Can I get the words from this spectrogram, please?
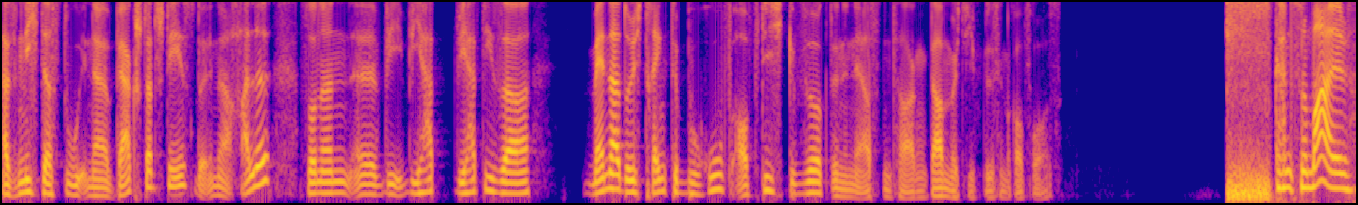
Also nicht, dass du in der Werkstatt stehst oder in der Halle, sondern äh, wie, wie, hat, wie hat dieser männerdurchtränkte Beruf auf dich gewirkt in den ersten Tagen? Da möchte ich ein bisschen drauf raus. Ganz normal.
